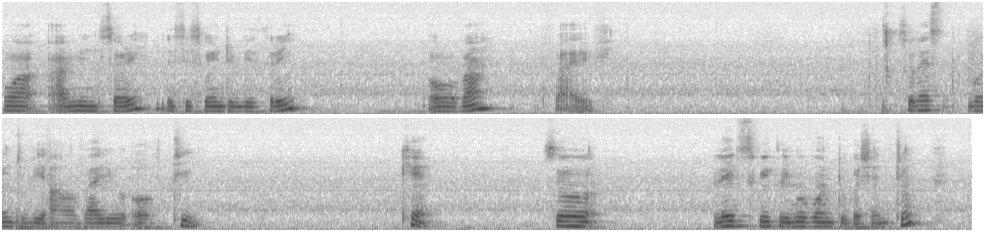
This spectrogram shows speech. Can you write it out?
well I mean sorry this is going to be 3 over 5 so that's going to be our value of t. Okay so let's quickly move on to question 2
